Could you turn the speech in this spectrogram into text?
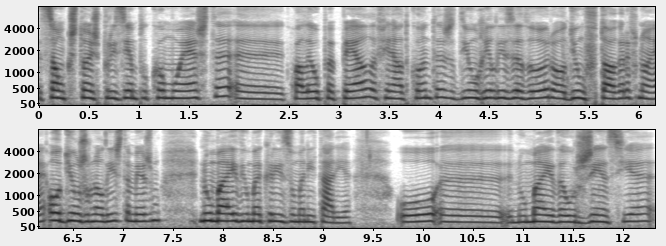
São questões, por exemplo, como esta, uh, qual é o papel, afinal de contas, de um realizador ou de um fotógrafo, não é? Ou de um jornalista mesmo, no meio de uma crise humanitária? ou uh, no meio da urgência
